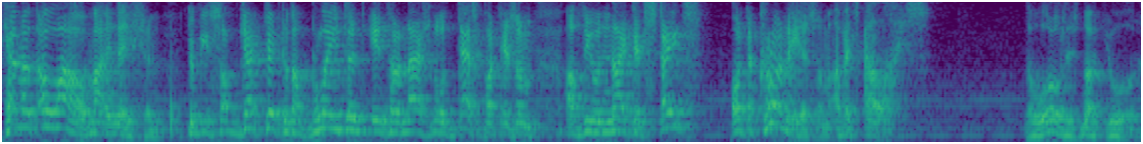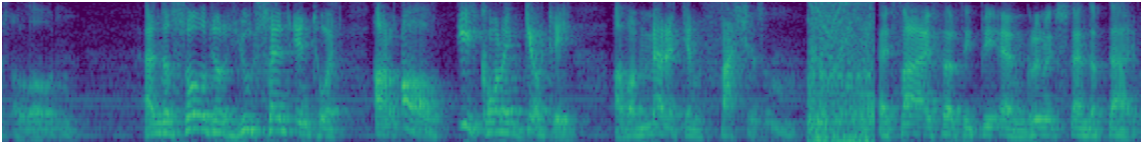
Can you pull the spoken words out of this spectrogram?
Cannot allow my nation to be subjected to the blatant international despotism of the United States or the cronyism of its allies. The world is not yours alone and the soldiers you send into it are all equally guilty of American fascism. At 5.30 p.m. Greenwich Standard Time,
